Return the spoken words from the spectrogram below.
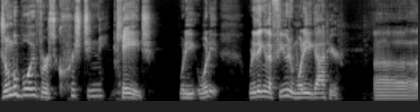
Jungle Boy versus Christian Cage. What do you what do you what do you think of the feud and what do you got here? Uh,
